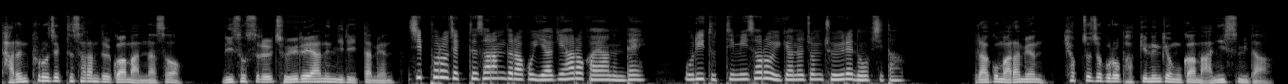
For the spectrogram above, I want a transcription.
다른 프로젝트 사람들과 만나서 리소스를 조율해야 하는 일이 있다면 C 프로젝트 사람들하고 이야기하러 가야 하는데 우리 두 팀이 서로 의견을 좀 조율해 놓읍시다. 라고 말하면 협조적으로 바뀌는 경우가 많이 있습니다.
